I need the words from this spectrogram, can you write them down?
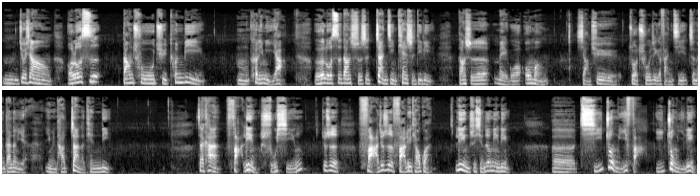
嗯，就像俄罗斯当初去吞并，嗯，克里米亚，俄罗斯当时是占尽天时地利。当时美国、欧盟想去做出这个反击，只能干瞪眼，因为他占了天地。再看法令孰行，就是法就是法律条款，令是行政命令。呃，其重以法，一重以令。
